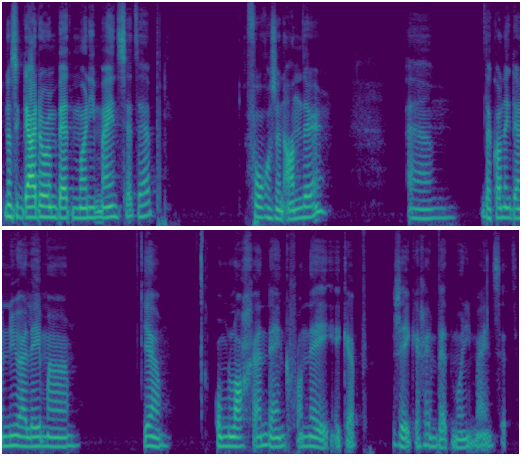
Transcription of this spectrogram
en als ik daardoor een bad money mindset heb, volgens een ander, dan kan ik daar nu alleen maar ja, om lachen en denken van nee, ik heb zeker geen bad money mindset.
